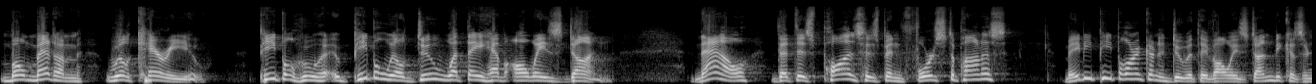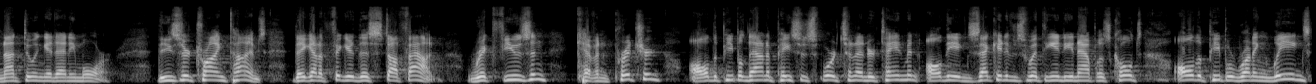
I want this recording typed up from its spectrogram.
Momentum will carry you. People who people will do what they have always done. Now that this pause has been forced upon us, maybe people aren't going to do what they've always done because they're not doing it anymore. These are trying times. They got to figure this stuff out. Rick Fuson, Kevin Pritchard, all the people down at Pacers Sports and Entertainment, all the executives with the Indianapolis Colts, all the people running leagues,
